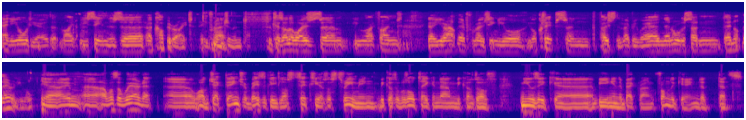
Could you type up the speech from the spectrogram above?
any audio that might be seen as a, a copyright infringement, right. because otherwise um, you might find you know, you're out there promoting your, your clips and posting them everywhere, and then all of a sudden they're not there anymore. Yeah, I'm, uh, I was aware that uh, well, Jack Danger basically lost six years of streaming because it was all taken down because of music uh, being in the background from the game. That that's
